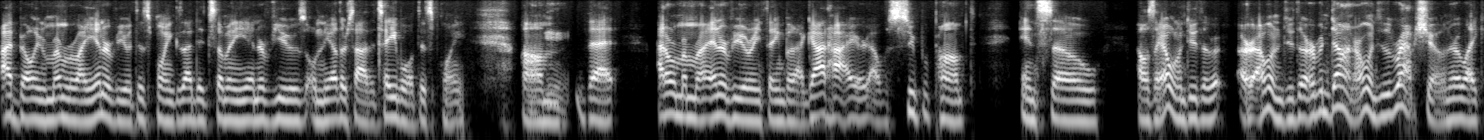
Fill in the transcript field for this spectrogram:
I barely remember my interview at this point because I did so many interviews on the other side of the table at this point um, mm. that I don't remember my interview or anything. But I got hired. I was super pumped, and so I was like, I want to do the, or I want to do the Urban Diner or I want to do the rap show. And they're like,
